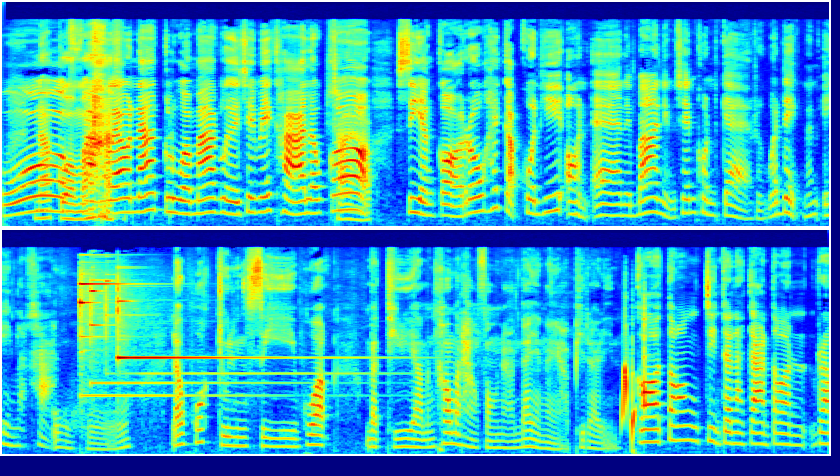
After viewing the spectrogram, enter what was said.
โอ้น่ากลัวมากฟังแล้วน่ากลัวมากเลยใช่ไหมคะ แล้วก็ใช่ครับเสี่ยงก่อโรคให้กับคนที่อ่อนแอในบ้านอย่างเช่นคนแก่หรือว่าเด็กนั่นเองล่ะค่ะ โอ้โห แล้วพวกจุลินทรีย์พวกแบคทีเรียมันเข้ามาทางฟองน้ำได้ยังไงครับพี่ดาริน ก็ต้องจินตนาการตอนเรา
